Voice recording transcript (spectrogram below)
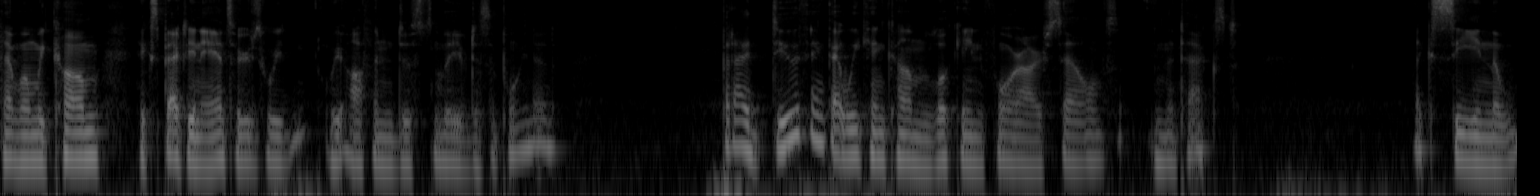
That when we come expecting answers, we we often just leave disappointed. But I do think that we can come looking for ourselves in the text. Like seeing the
